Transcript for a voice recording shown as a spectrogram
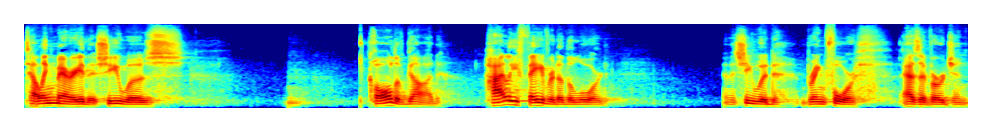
telling Mary that she was called of God, highly favored of the Lord, and that she would bring forth as a virgin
